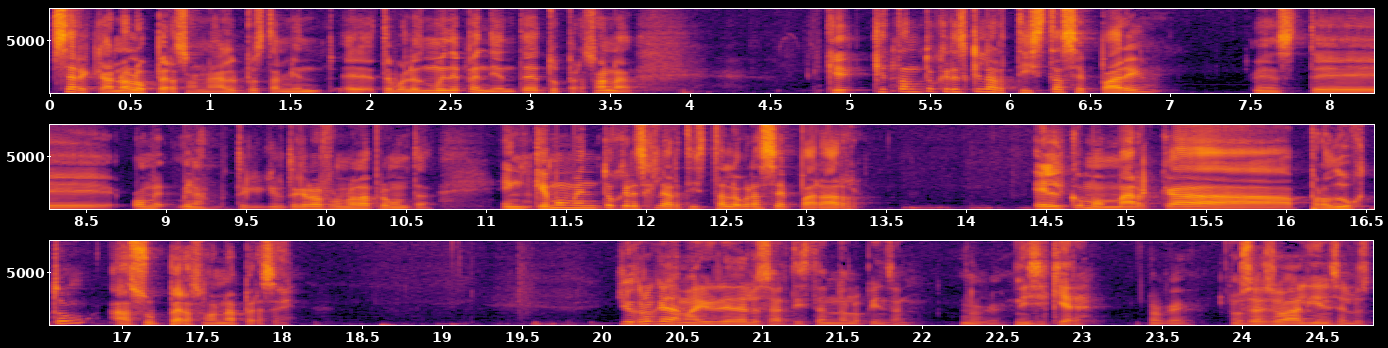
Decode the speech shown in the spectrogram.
cercano a lo personal, pues también eh, te vuelves muy dependiente de tu persona. ¿Qué, ¿Qué, tanto crees que el artista se pare este, mira, te, quiero formular la pregunta. ¿En qué momento crees que el artista logra separar él como marca producto a su persona per se? Yo creo que la mayoría de los artistas no lo piensan. Ni siquiera. O sea, eso a alguien se los...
